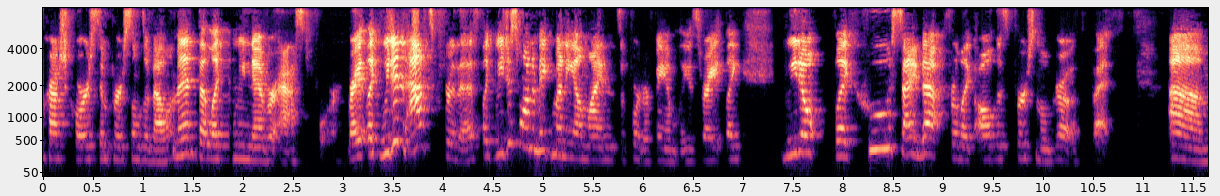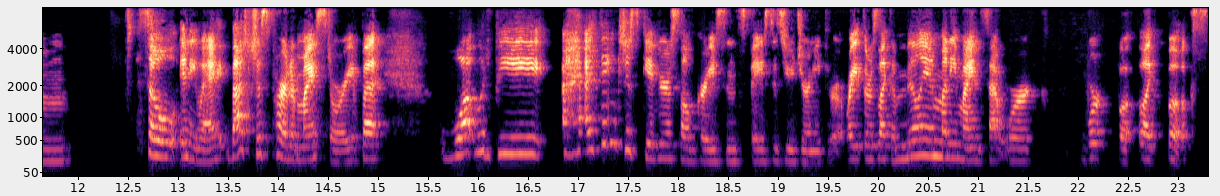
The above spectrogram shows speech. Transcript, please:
crash course in personal development that like we never asked for, right? Like we didn't ask for this. Like we just want to make money online and support our families, right? Like we don't, like who signed up for like all this personal growth? But, um, so anyway, that's just part of my story. But what would be i think just give yourself grace and space as you journey through it right? There's like a million money mindset work workbook like books.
